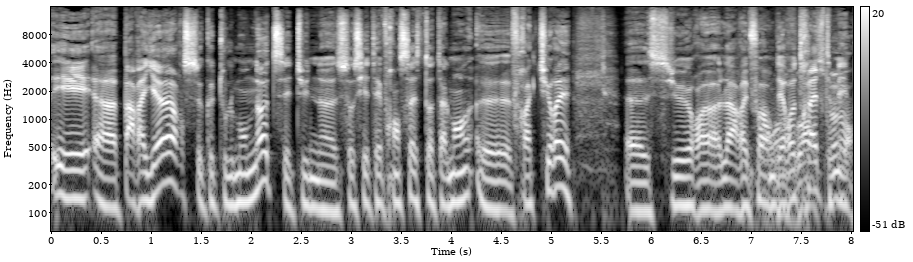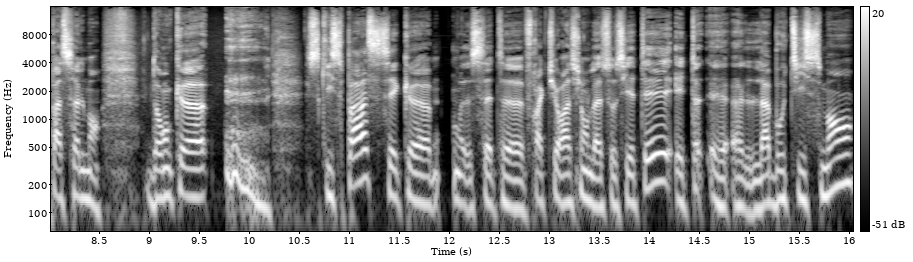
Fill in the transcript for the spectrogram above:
Et euh, par ailleurs, ce que tout le monde note, c'est une société française totalement euh, fracturée sur euh, la réforme des retraites, mais pas seulement. Donc, euh, ce qui se passe, c'est que cette fracturation de la société est l'aboutissement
